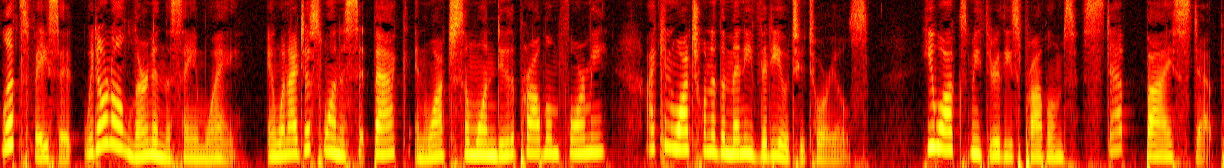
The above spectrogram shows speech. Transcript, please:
Let's face it, we don't all learn in the same way. And when I just want to sit back and watch someone do the problem for me, I can watch one of the many video tutorials. He walks me through these problems step by step.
